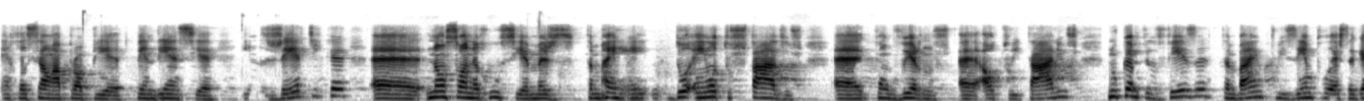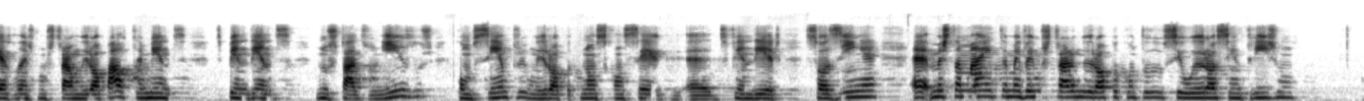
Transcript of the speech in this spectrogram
em relação à própria dependência energética, uh, não só na Rússia, mas também em, outros Estados uh, com governos uh, autoritários. No campo da defesa, também, por exemplo, esta guerra vai mostrar uma Europa altamente dependente nos Estados Unidos, como sempre, uma Europa que não se consegue defender sozinha, mas também, também vem mostrar uma Europa com todo o seu eurocentrismo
